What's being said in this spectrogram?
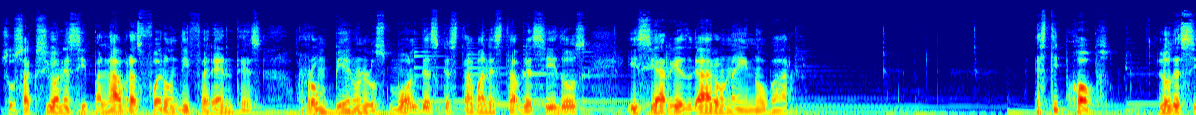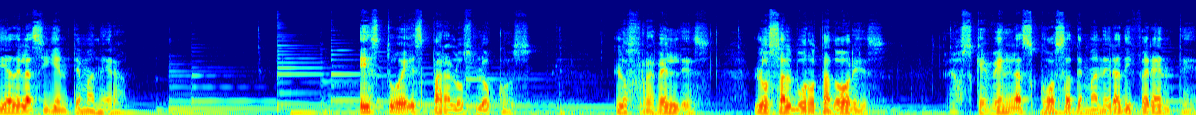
Sus acciones y palabras fueron diferentes, rompieron los moldes que estaban establecidos y se arriesgaron a innovar. Steve Jobs lo decía de la siguiente manera. Esto es para los locos, los rebeldes, los alborotadores, los que ven las cosas de manera diferente.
